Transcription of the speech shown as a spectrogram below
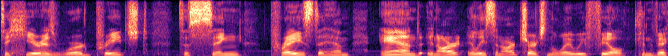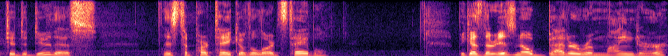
to hear His word preached, to sing praise to him and in our at least in our church and the way we feel convicted to do this is to partake of the lord's table because there is no better reminder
